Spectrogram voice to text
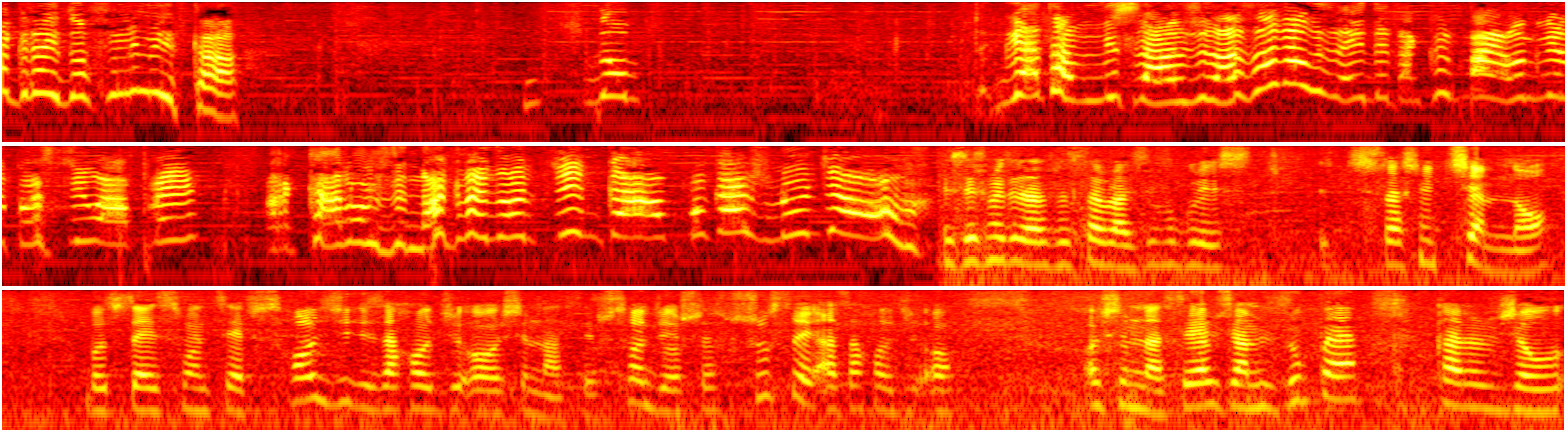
nagraj do filmika. No, ja tam myślałam, że na zawał zejdę taki pająk wielkości łapy, a Karol, że nagle do odcinka, pokaż ludziom. Jesteśmy teraz w restauracji, w ogóle jest strasznie ciemno, bo tutaj słońce wschodzi i zachodzi o 18. Wschodzi o 6, a zachodzi o 18. Ja wziąłam zupę, Karol wziął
